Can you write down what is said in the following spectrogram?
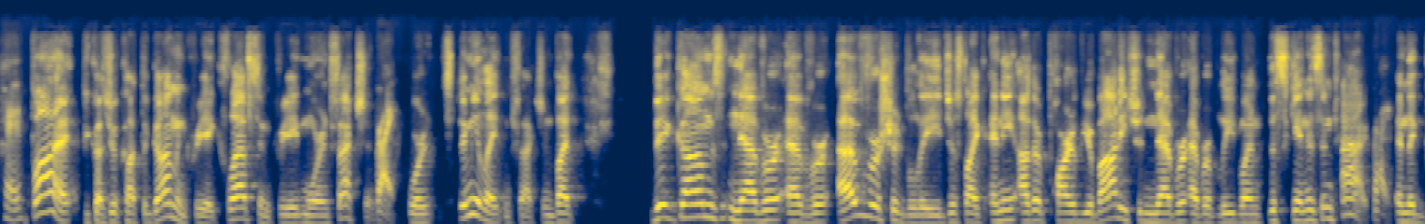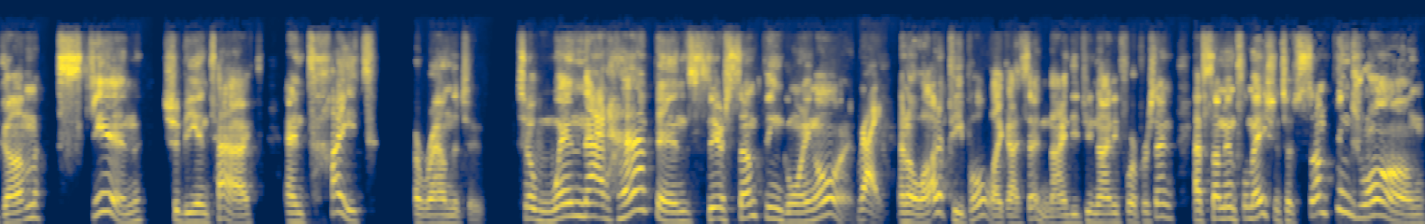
Okay. But because you'll cut the gum and create clefts and create more infection. Right. Or stimulate infection. But the gums never, ever, ever should bleed, just like any other part of your body should never, ever bleed when the skin is intact. Right. And the gum skin should be intact and tight around the tooth. So when that happens, there's something going on. Right. And a lot of people, like I said, 92, 94% have some inflammation. So something's wrong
